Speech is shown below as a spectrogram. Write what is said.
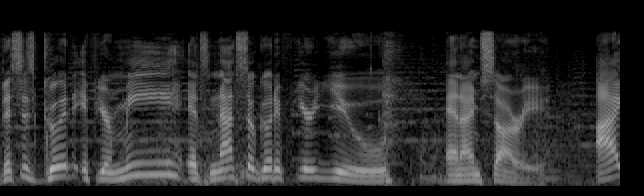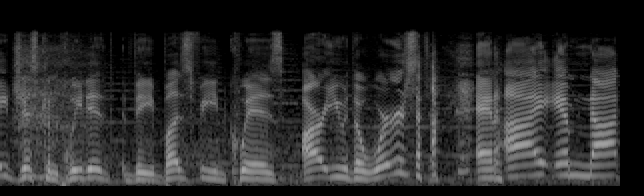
This is good if you're me. It's not so good if you're you. And I'm sorry. I just completed the BuzzFeed quiz, Are You the Worst? and I am not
